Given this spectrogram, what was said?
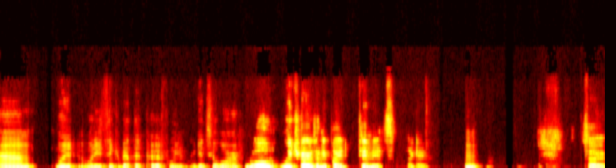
Um, what what do you think about that Perth win against Illawarra? Well, Luke Travers only played ten minutes that game. Mm. So,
